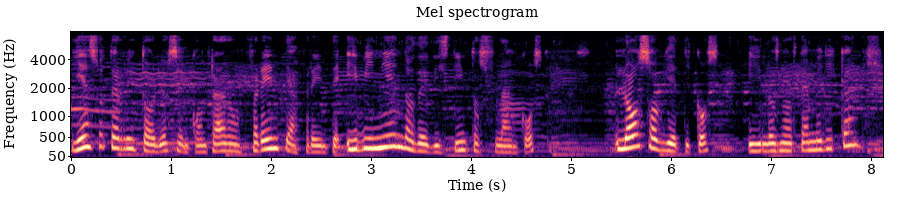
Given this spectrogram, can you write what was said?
y en su territorio se encontraron frente a frente y viniendo de distintos flancos los soviéticos y los norteamericanos.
